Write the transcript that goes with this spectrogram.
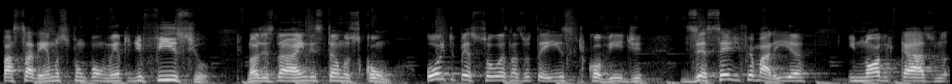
passaremos por um momento difícil. Nós ainda estamos com oito pessoas nas UTIs de Covid, 16 de enfermaria e nove casos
